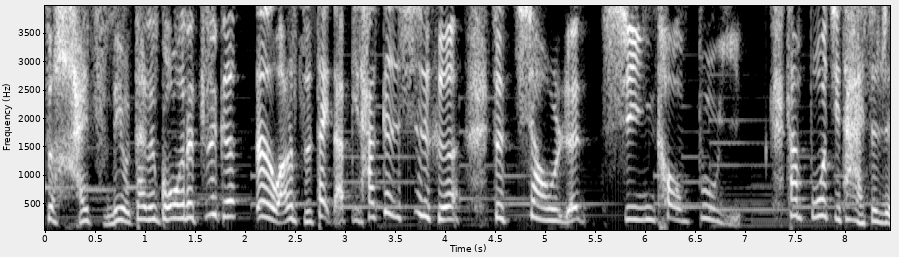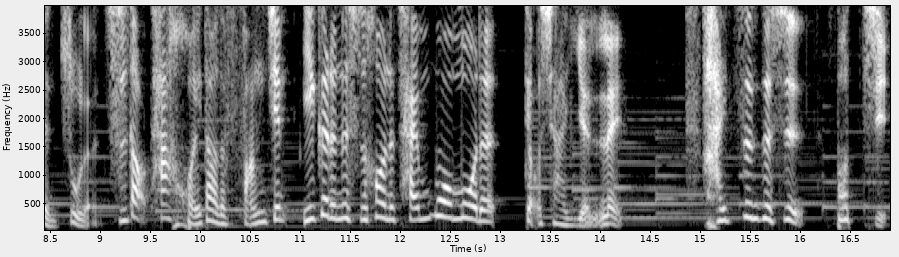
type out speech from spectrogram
这孩子没有担任国王的资格，二王子泰达比他更适合，这叫人心痛不已。但波吉他还是忍住了，直到他回到了房间，一个人的时候呢，才默默的掉下眼泪，还真的是波吉。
